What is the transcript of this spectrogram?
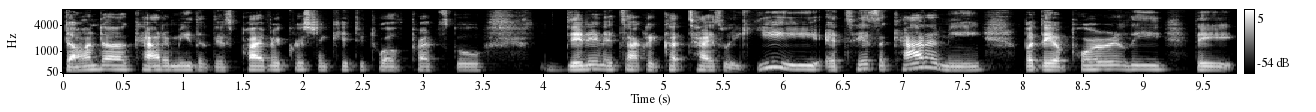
Donda Academy, that this private Christian K 12 prep school, didn't exactly cut ties with Ye. It's his academy, but they reportedly they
